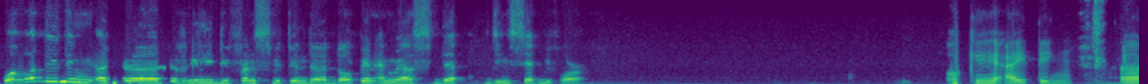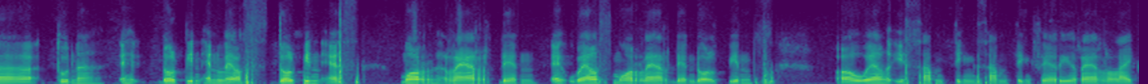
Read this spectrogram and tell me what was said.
what what do you think uh, the the really difference between the dolphin and whales that Jing said before? Okay, I think uh, tuna, eh, dolphin and whales. Dolphin is more rare than eh, whales more rare than dolphins. A whale is something something very rare like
